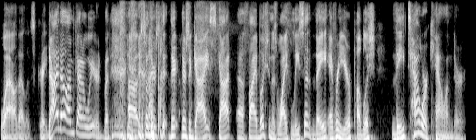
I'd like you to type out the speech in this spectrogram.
wow, that looks great. I know I'm kind of weird, but uh, so there's there, there's a guy Scott uh, Fybush and his wife Lisa. They every year publish the Tower Calendar,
